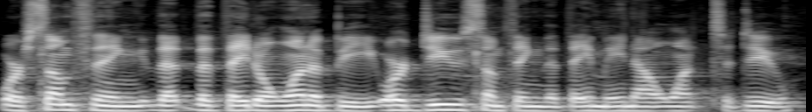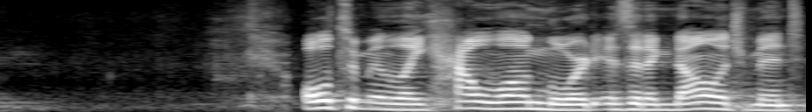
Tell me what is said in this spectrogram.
or something that, that they don't want to be or do something that they may not want to do. Ultimately, how long, Lord, is an acknowledgement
